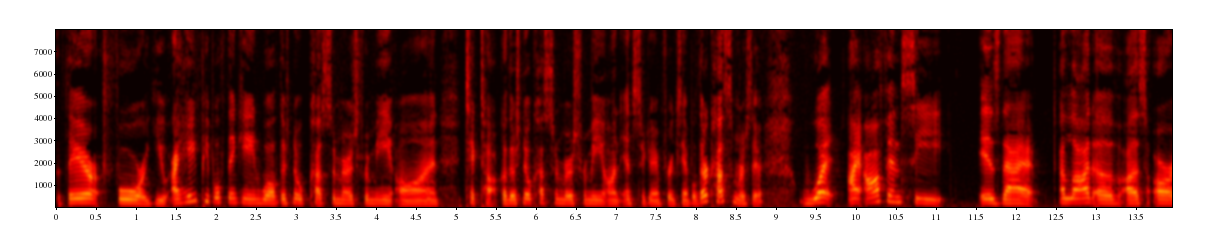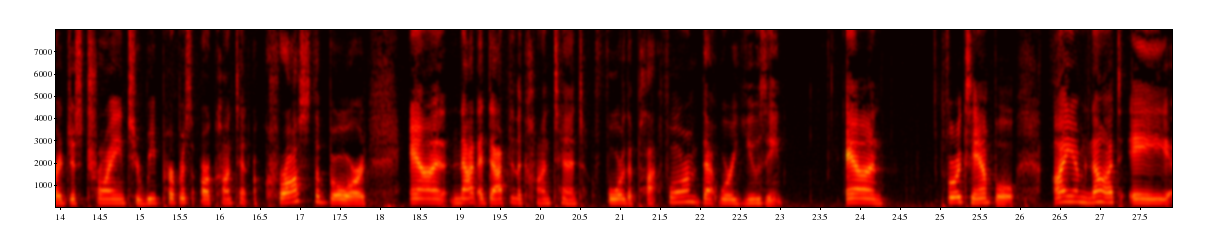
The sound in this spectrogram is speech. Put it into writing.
there for you. I hate people thinking, well, there's no customers for me on TikTok or there's no customers for me on Instagram, for example. There are customers there. What I often see is that a lot of us are just trying to repurpose our content across the board and not adapting the content for the platform that we're using. And for example, I am not a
